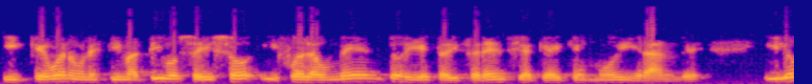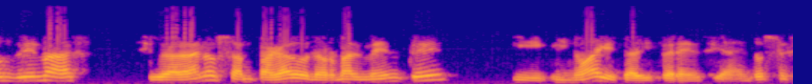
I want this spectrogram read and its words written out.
y que bueno, un estimativo se hizo y fue el aumento y esta diferencia que hay que es muy grande. Y los demás ciudadanos han pagado normalmente y, y no hay esta diferencia. Entonces,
